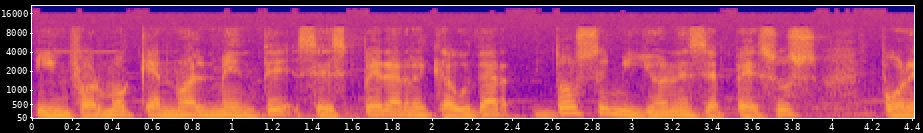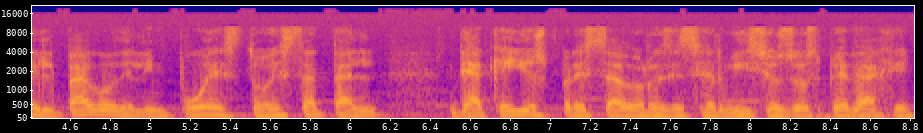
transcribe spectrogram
informó que anualmente se espera recaudar 12 millones de pesos por el pago del impuesto estatal de aquellos prestadores de servicios de hospedaje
